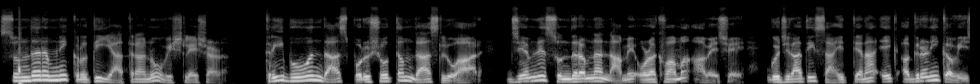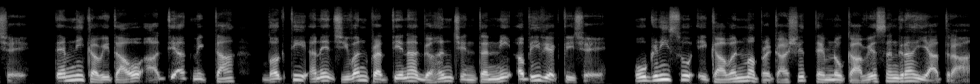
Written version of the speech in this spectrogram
સુંદરમની કૃતિ યાત્રાનું વિશ્લેષણ. ત્રિભુવનદાસ પુરુષોત્તમદાસ લુહાર, જેમને સુંદરમના નામે ઓળખવામાં આવે છે, ગુજરાતી સાહિત્યના એક અગ્રણી કવિ છે. તેમની કવિતાઓ આધ્યાત્મિકતા, ભક્તિ અને જીવન પ્રત્યેના ગહન ચિંતનની અભિવ્યક્તિ છે. ઓગણીસો એકાવનમાં પ્રકાશિત તેમનો કાવ્યસંગ્રહ યાત્રા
